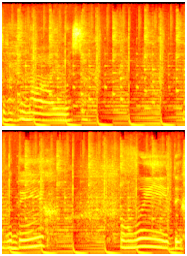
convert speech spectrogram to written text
Вигинаємося. Вдих. Видих.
